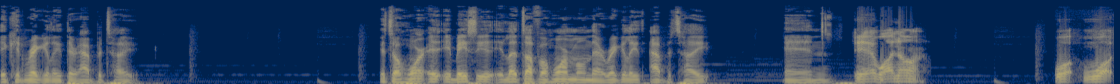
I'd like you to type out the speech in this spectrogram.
it can regulate their appetite? It's a horn. It, it basically it lets off a hormone that regulates appetite, and yeah, why not? What what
